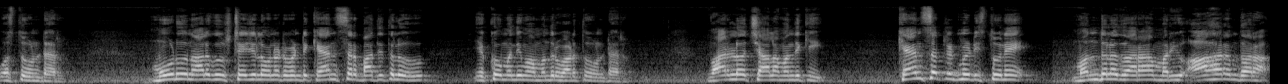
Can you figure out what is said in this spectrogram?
వస్తూ ఉంటారు. మూడు నాలుగు స్టేజ్లో ఉన్నటువంటి క్యాన్సర్ బాధితులు ఎక్కువ మంది మా మందులు వాడుతూ ఉంటారు. వారిలో చాలామందికి క్యాన్సర్ ట్రీట్మెంట్ ఇస్తూనే మందుల ద్వారా మరియు ఆహారం ద్వారా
